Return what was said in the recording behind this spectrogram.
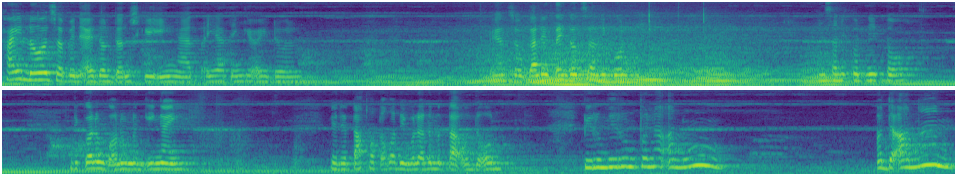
Hi Lord, sabi ni Idol Dansky, ingat. Aya, thank you Idol. Ayan, so galing tayo sa likod. Yung sa likod nito, hindi ko alam kung anong nag-ingay. Kaya natakot ako, di wala naman tao doon. Pero meron pala ano, adaanan.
